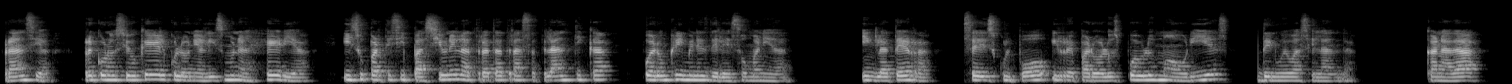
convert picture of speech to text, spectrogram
Francia reconoció que el colonialismo en Algeria y su participación en la trata transatlántica fueron crímenes de lesa humanidad. Inglaterra se disculpó y reparó a los pueblos maoríes de Nueva Zelanda. Canadá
